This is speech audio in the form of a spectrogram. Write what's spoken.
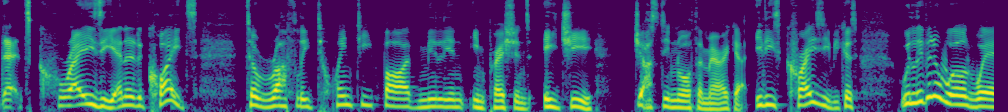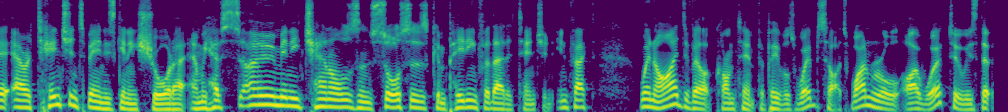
That's crazy. And it equates to roughly 25 million impressions each year just in North America. It is crazy because we live in a world where our attention span is getting shorter and we have so many channels and sources competing for that attention. In fact, when I develop content for people's websites, one rule I work to is that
